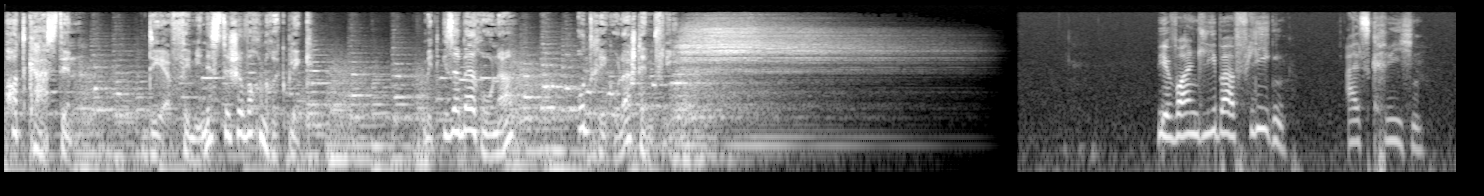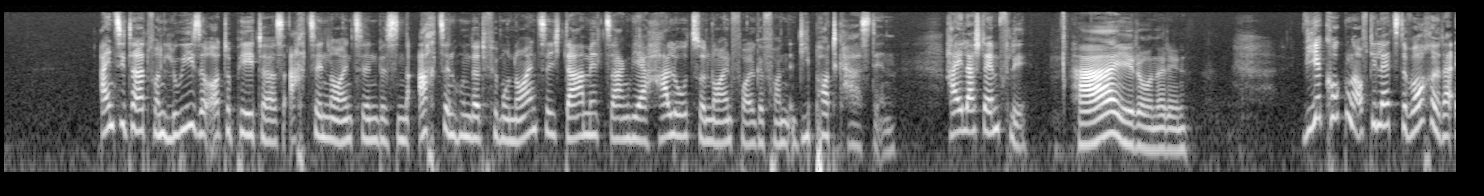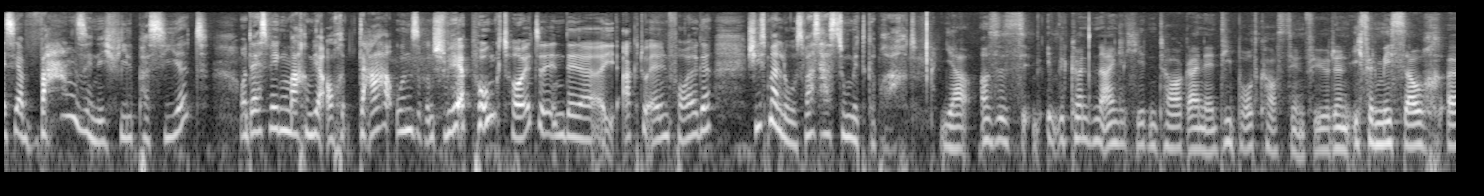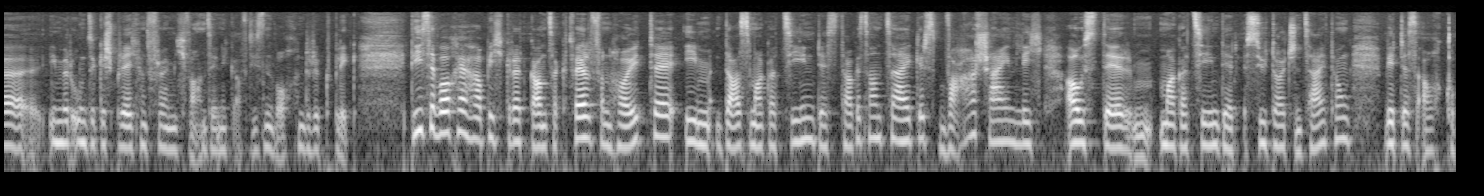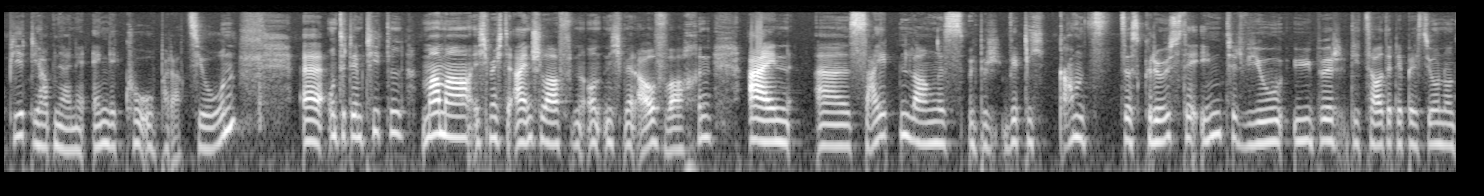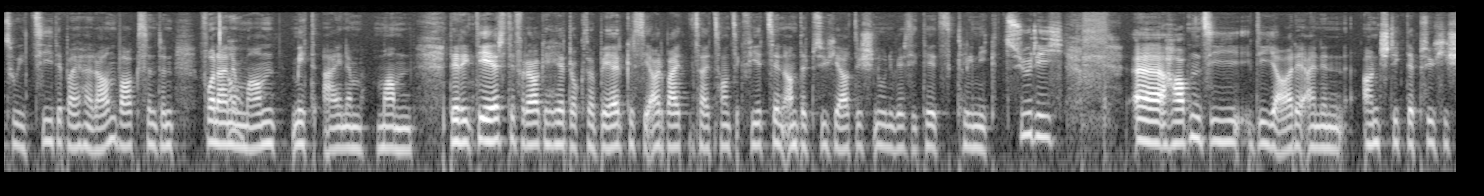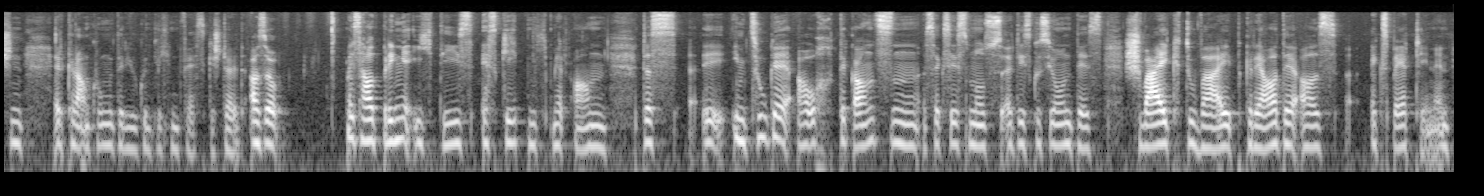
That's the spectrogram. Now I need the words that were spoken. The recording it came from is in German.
Podcastin. Der feministische Wochenrückblick. Mit Isabel Rona und Regula Stempfli. Wir wollen lieber fliegen als kriechen. Ein Zitat von Luise Otto Peters, 1819 bis 1895. Damit sagen wir Hallo zur neuen Folge von Die Podcastin. Heila Stempfli. Hi, Ronerin. Wir gucken auf die letzte Woche. Da ist ja wahnsinnig viel passiert. Und deswegen machen wir auch da unseren Schwerpunkt heute in der aktuellen Folge. Schieß mal los. Was hast du mitgebracht? Ja, also es, wir könnten eigentlich jeden Tag eine die Podcastin führen. Ich vermisse auch äh, immer unser Gespräch und freue mich wahnsinnig auf diesen Wochenrückblick. Diese Woche habe ich gerade ganz aktuell von heute im Das Magazin des Tagesanzeigers, wahrscheinlich aus dem Magazin der Süddeutschen Zeitung, wird das auch kopiert. Die haben eine enge Kooperation. Äh, unter dem Titel Mama, ich möchte einschlafen und nicht mehr aufwachen. Ein äh, seitenlanges, über wirklich ganz das größte Interview über die Zahl der Depressionen und Suizide bei Heranwachsenden von einem oh. Mann mit einem Mann. Der, die erste Frage, Herr Dr. Berger, Sie arbeiten seit 2014 an der Psychiatrischen Universitätsklinik Zürich. Äh, haben Sie die Jahre einen Anstieg der psychischen Erkrankungen der Jugendlichen festgestellt? Also Weshalb bringe ich dies? Es geht nicht mehr an, dass äh, im Zuge auch der ganzen Sexismus-Diskussion des Schweig to Vibe, gerade als Expertinnen,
